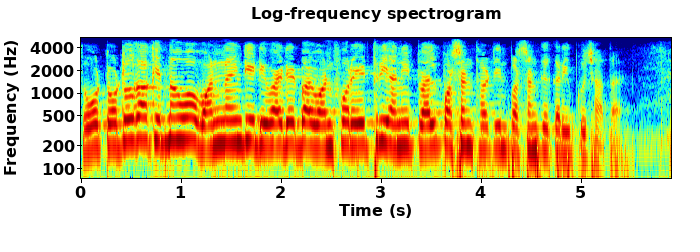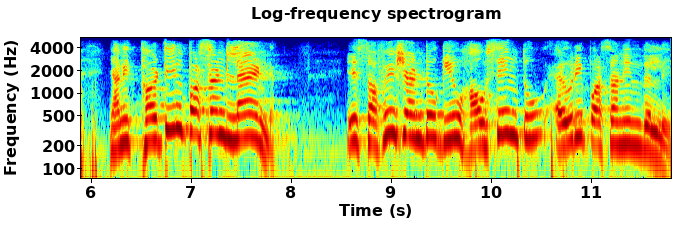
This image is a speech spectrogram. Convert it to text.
तो वो टोटल का कितना हुआ? 190 डिवाइडेड बाई 1483 यानी 12 परसेंट थर्टीन परसेंट के करीब कुछ आता है। यानी 13 percent land is sufficient to give housing to every person in Delhi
